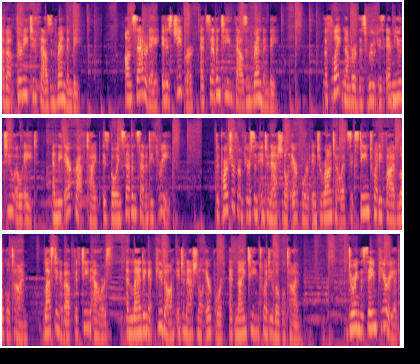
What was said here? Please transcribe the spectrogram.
about 32,000 renminbi. On Saturday, it is cheaper, at 17,000 renminbi. The flight number of this route is MU208, and the aircraft type is Boeing 773. Departure from Pearson International Airport in Toronto at 1625 local time, lasting about 15 hours, and landing at Pudong International Airport at 1920 local time. During the same period,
